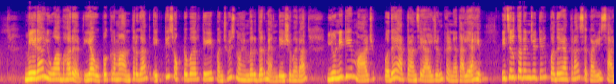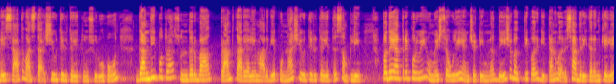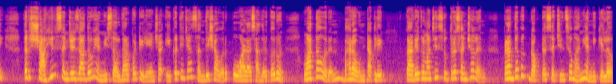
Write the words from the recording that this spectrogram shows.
मेडा युवा भारत या उपक्रमाअंतर्गत एकतीस ऑक्टोबर ते पंचवीस नोव्हेंबर दरम्यान देशभरात युनिटी मार्च पदयात्रांचे आयोजन करण्यात आले आहे. इचलकरंजीतील पदयात्रा सकाळी साडेसात वाजता शिवतीर्थ येथून सुरू होऊन गांधीपुत्रा सुंदरबाग प्रांत कार्यालय मार्गे पुन्हा शिवतीर्थ येथे संपली. पदयात्रेपूर्वी उमेश चौगले यांच्या टीमनं देशभक्तीपर गीतांवर सादरीकरण केले. तर शाहीर संजय जाधव यांनी सरदार पटेल यांच्या एकतेच्या संदेशावर पोवाडा सादर करून वातावरण भारावून टाकले. कार्यक्रमाचे सूत्रसंचालन प्राध्यापक डॉक्टर सचिन चव्हाण यांनी केलं.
